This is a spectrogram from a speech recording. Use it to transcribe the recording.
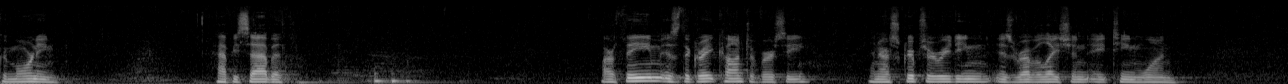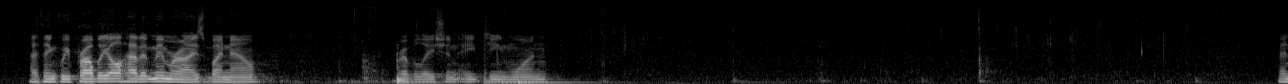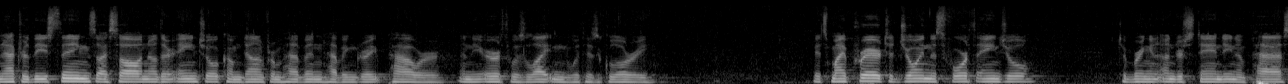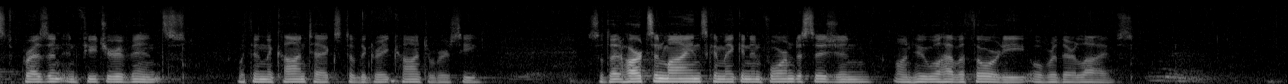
Good morning. Happy Sabbath. Our theme is the great controversy, and our scripture reading is Revelation 18:1. I think we probably all have it memorized by now. Revelation 18:1. And after these things I saw another angel come down from heaven, having great power, and the earth was lightened with his glory. It's my prayer to join this fourth angel to bring an understanding of past, present, and future events within the context of the great controversy, so that hearts and minds can make an informed decision on who will have authority over their lives.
